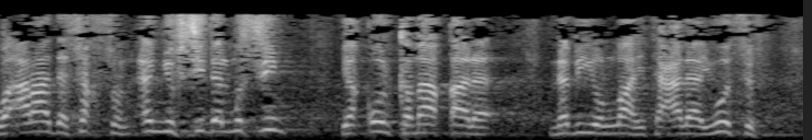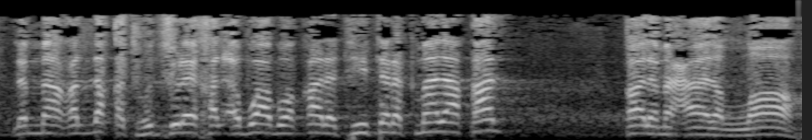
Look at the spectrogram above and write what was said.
وأراد شخص أن يفسد المسلم يقول كما قال نبي الله تعالى يوسف لما غلقته زليخة الأبواب وقالت هيت لك ماذا قال؟ قال معاذ الله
